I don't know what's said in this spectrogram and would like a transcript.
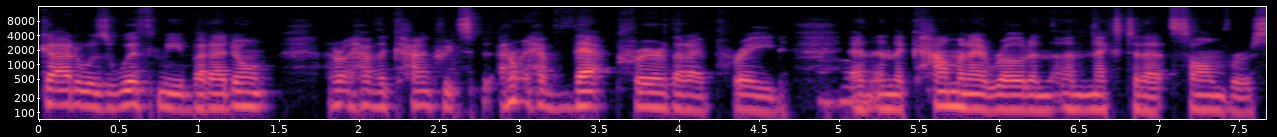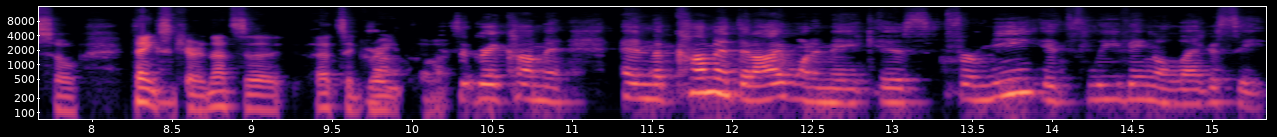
god was with me but i don't i don't have the concrete i don't have that prayer that i prayed uh-huh. and and the comment i wrote and, and, next to that psalm verse so thanks mm-hmm. karen that's a that's a great yeah, thought it's a great comment and the comment that i want to make is for me it's leaving a legacy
